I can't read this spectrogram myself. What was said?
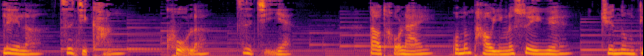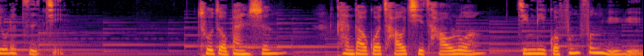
累了。自己扛，苦了自己咽，到头来我们跑赢了岁月，却弄丢了自己。出走半生，看到过潮起潮落，经历过风风雨雨，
